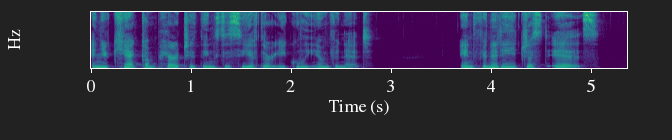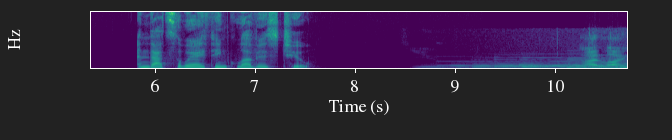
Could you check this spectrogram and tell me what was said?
and you can't compare two things to see if they're equally infinite. Infinity just is, and that's the way I think love is too. I like.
